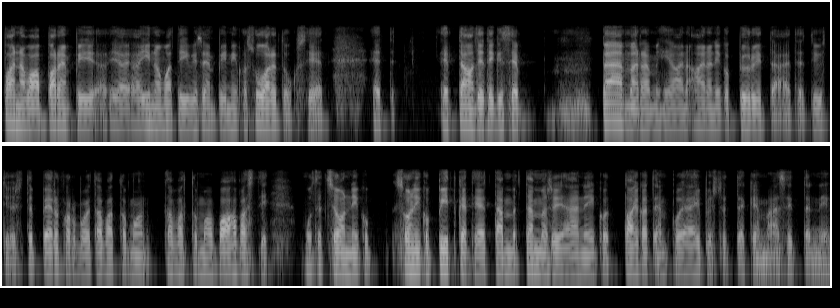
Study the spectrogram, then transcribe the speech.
painavaa parempia ja, ja innovatiivisempia niin suorituksia. Et, et, et tämä on tietenkin se päämäärä, mihin aina, aina niin pyritään, että, että yhtiö sitten performoi tavattoman, tavattoman vahvasti, mutta että se on, niin kuin, se on niin pitkä tie, että tämmöisiä niin taikatempoja ei pysty tekemään sitten niin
